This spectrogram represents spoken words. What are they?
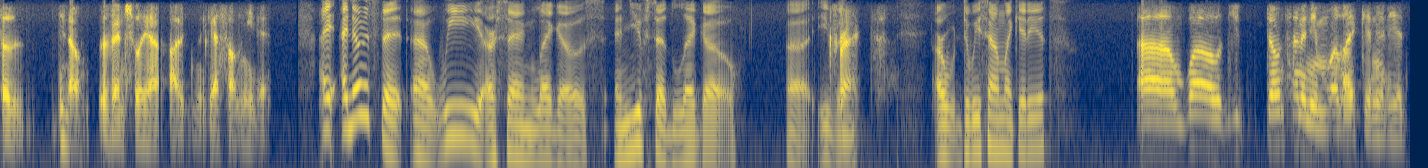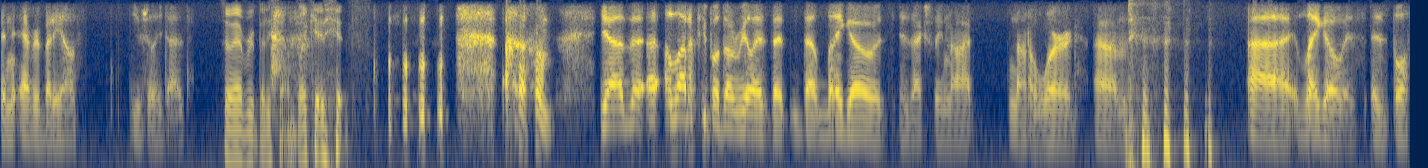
so you know, eventually, I, I guess I'll need it. I, I noticed that uh, we are saying Legos, and you've said Lego. Uh, even Correct. Are, do we sound like idiots? Um, well, you don't sound any more like an idiot than everybody else usually does. So everybody sounds like idiots. um, yeah, the, a a lot of people don't realize that that Lego is, is actually not not a word. Um, uh, Lego is is both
